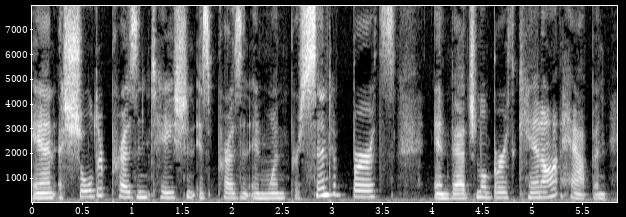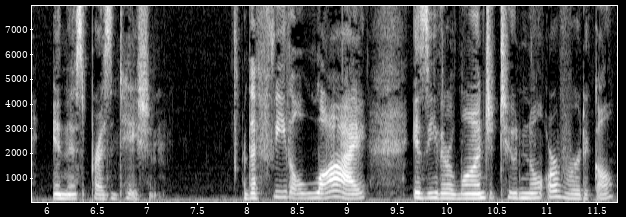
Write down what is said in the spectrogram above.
And a shoulder presentation is present in 1% of births, and vaginal birth cannot happen in this presentation. The fetal lie is either longitudinal or vertical.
